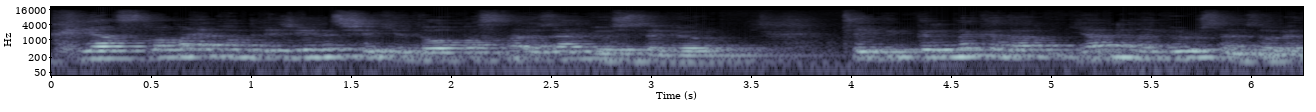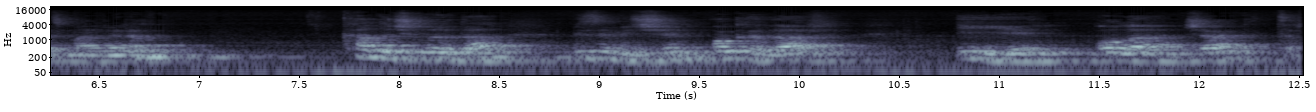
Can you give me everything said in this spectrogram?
kıyaslama yapabileceğiniz şekilde olmasına özen gösteriyorum. Teknikleri ne kadar yan yana görürseniz öğretmenlerim, kalıcılığı da bizim için o kadar iyi olacaktır.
